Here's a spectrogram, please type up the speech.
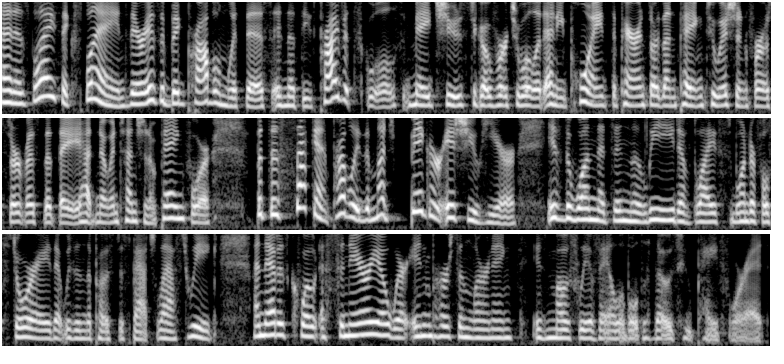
And as Blythe explained, there is a big problem with this in that these private schools may choose to go virtual at any point. The parents are then paying tuition for a service that they had no intention of paying for. But the second, probably the much bigger issue here, is the one that's in the lead of Blythe's wonderful story that was in the Post Dispatch last week. And that is, quote, a scenario where in person learning is mostly available to those who pay for it.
